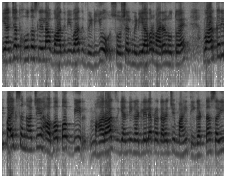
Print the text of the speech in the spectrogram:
यांच्यात होत असलेला वादविवाद व्हिडिओ सोशल मीडियावर व्हायरल होतोय. वारकरी पाईक संघाचे हभप वीर महाराज यांनी घडलेल्या प्रकाराची माहिती घटनास्थळी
